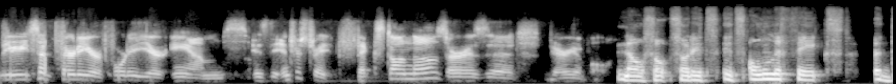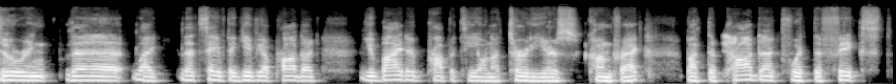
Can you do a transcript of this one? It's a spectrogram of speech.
you said 30 or 40 year AMs. Is the interest rate fixed on those or is it variable? No, so so it's it's only fixed during the like let's say if they give you a product, you buy the property on a 30 years contract, but the yeah. product with the fixed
